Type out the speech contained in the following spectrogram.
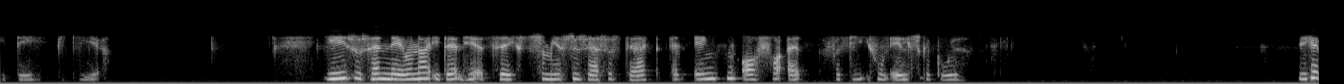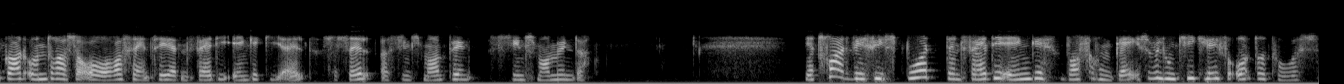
i det, vi giver. Jesus han nævner i den her tekst, som jeg synes er så stærkt, at enken offrer alt, fordi hun elsker Gud. Vi kan godt undre os over årsagen til, at den fattige enke giver alt sig selv og sine, småpenge, sine småmønter. Jeg tror, at hvis vi spurgte den fattige enke, hvorfor hun gav, så ville hun kigge helt forundret på os.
